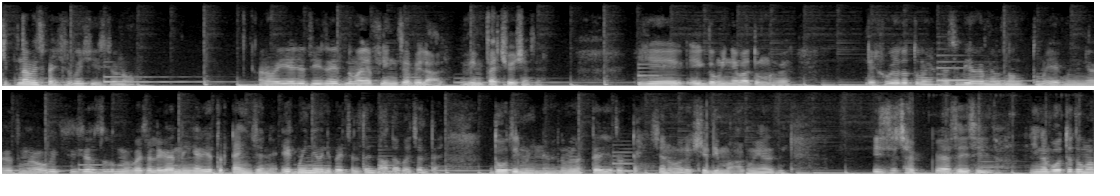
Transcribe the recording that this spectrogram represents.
कितना भी स्पेशल कोई चीज़ जो ना हो। है ना ये जो चीज़ें, तुम्हारे फ्लिंग्स है फ़िलहाल इन्फेचुएशन से। ये एक दो महीने बाद तुम अगर देखोगे तो तुम्हें वैसे भी अगर मैं बताऊँ तुम एक महीने अगर तुम रहोगे किसी से तो तुम्हें पता चलेगा नहीं यार ये तो टेंशन है। एक महीने में नहीं पता चलता, ज़्यादा पता चलता है। दो तीन महीने में तुम्हें लगता है ये तो टेंशन हो रखी है दिमाग में यार। इससे अच्छा ऐसे ही सही था। ये ना बोलते तुम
